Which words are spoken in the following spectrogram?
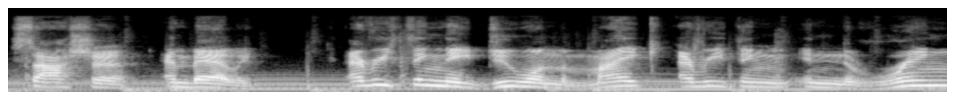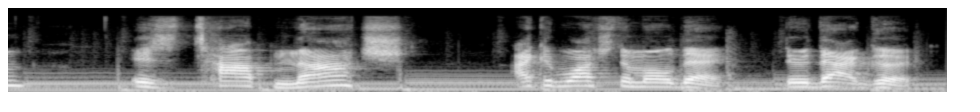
Sasha and Bayley. Everything they do on the mic, everything in the ring is top notch. I could watch them all day. They're that good.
